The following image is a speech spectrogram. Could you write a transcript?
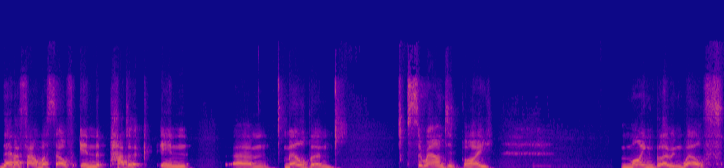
then I found myself in the paddock in um, Melbourne, surrounded by mind-blowing wealth.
